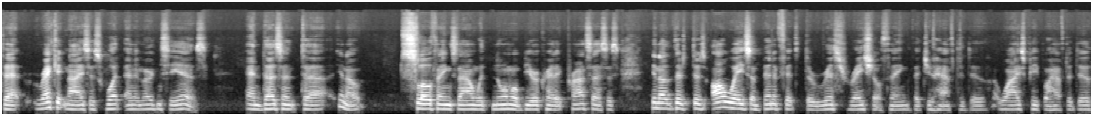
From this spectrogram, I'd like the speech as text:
that recognizes what an emergency is and doesn't, uh, you know, slow things down with normal bureaucratic processes. You know, there's there's always a benefit to risk ratio thing that you have to do. Wise people have to do,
